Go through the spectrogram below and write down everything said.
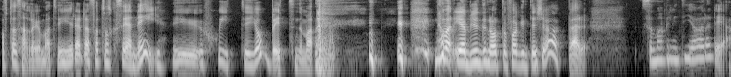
oftast handlar det om att vi är rädda för att de ska säga nej. Det är ju skitjobbigt när man, när man erbjuder något och folk inte köper. Så man vill inte göra det.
